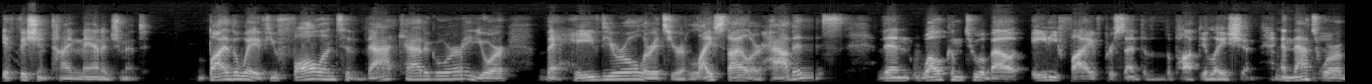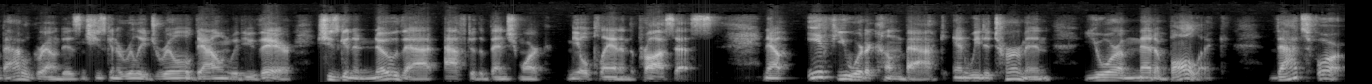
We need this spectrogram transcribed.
efficient time management. By the way, if you fall into that category, your behavioral or it's your lifestyle or habits, then welcome to about 85% of the population. Hmm. And that's where our battleground is. And she's going to really drill down with you there. She's going to know that after the benchmark meal plan and the process. Now, if you were to come back and we determine you're a metabolic, that's for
